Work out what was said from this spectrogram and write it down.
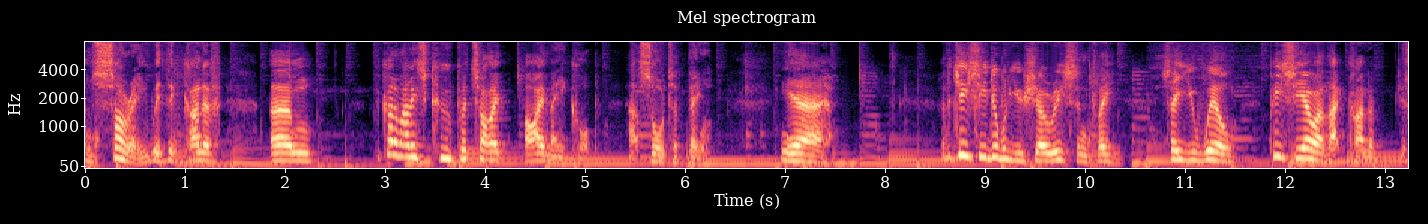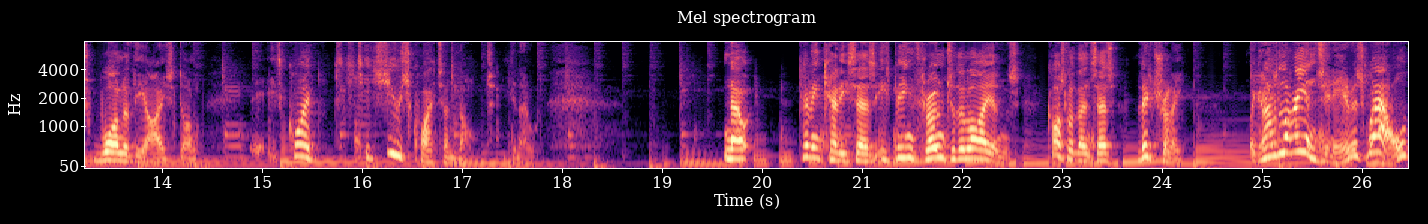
I'm sorry, with the kind of, um, the kind of Alice Cooper type eye makeup, that sort of thing. Yeah. At the GCW show recently, say you will, PCO had that kind of just one of the eyes done. It's quite, it's used quite a lot, you know. Now, Kevin Kelly says he's being thrown to the lions. Koslov then says, literally, we're going to have lions in here as well.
